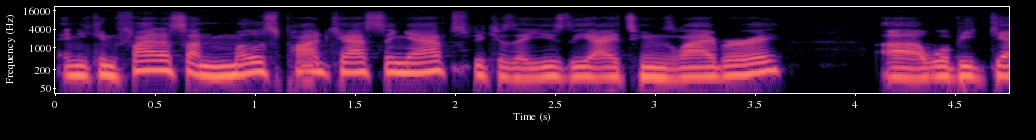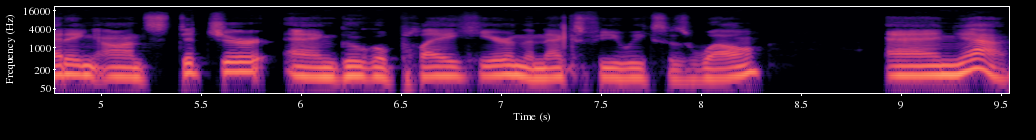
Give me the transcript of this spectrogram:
and you can find us on most podcasting apps because I use the iTunes library. Uh, we'll be getting on Stitcher and Google Play here in the next few weeks as well. And yeah,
